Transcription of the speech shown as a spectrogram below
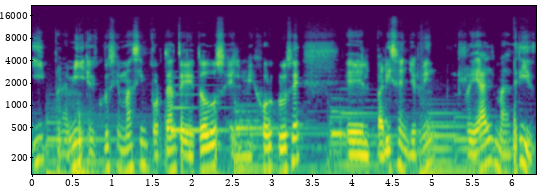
Y para mí el cruce más importante de todos, el mejor cruce, el Paris Saint Germain Real Madrid.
